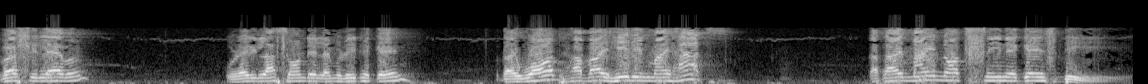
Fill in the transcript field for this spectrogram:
verse 11. We read it last Sunday. Let me read it again. Thy word have I hid in my heart that I might not sin against thee.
